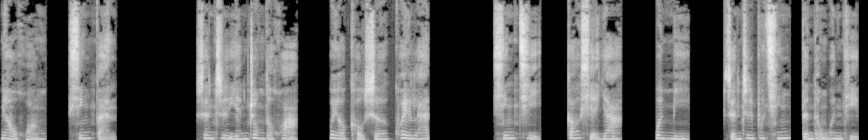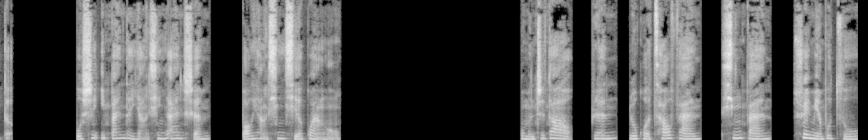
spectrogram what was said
尿黄、心烦，甚至严重的话会有口舌溃烂、心悸、高血压、昏迷、神志不清等等问题的。不是一般的养心安神、保养心血管哦。我们知道，人如果操烦、心烦、睡眠不足、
